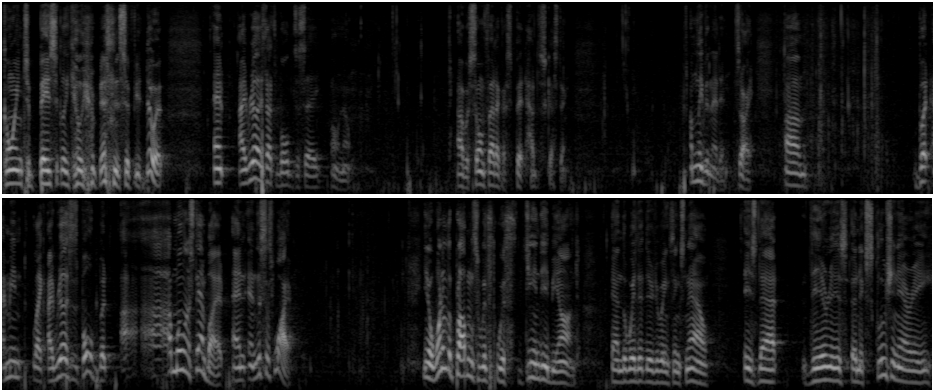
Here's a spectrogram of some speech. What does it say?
going to basically kill your business if you do it. And I realize that's bold to say, oh no. I was so emphatic I spit. How disgusting. I'm leaving that in. Sorry. Um, but I mean, like, I realize it's bold, but I, am willing to stand by it, and, and this is why. You know, one of the problems with, with D&D Beyond and the way that they're doing things now is that there is an exclusionary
